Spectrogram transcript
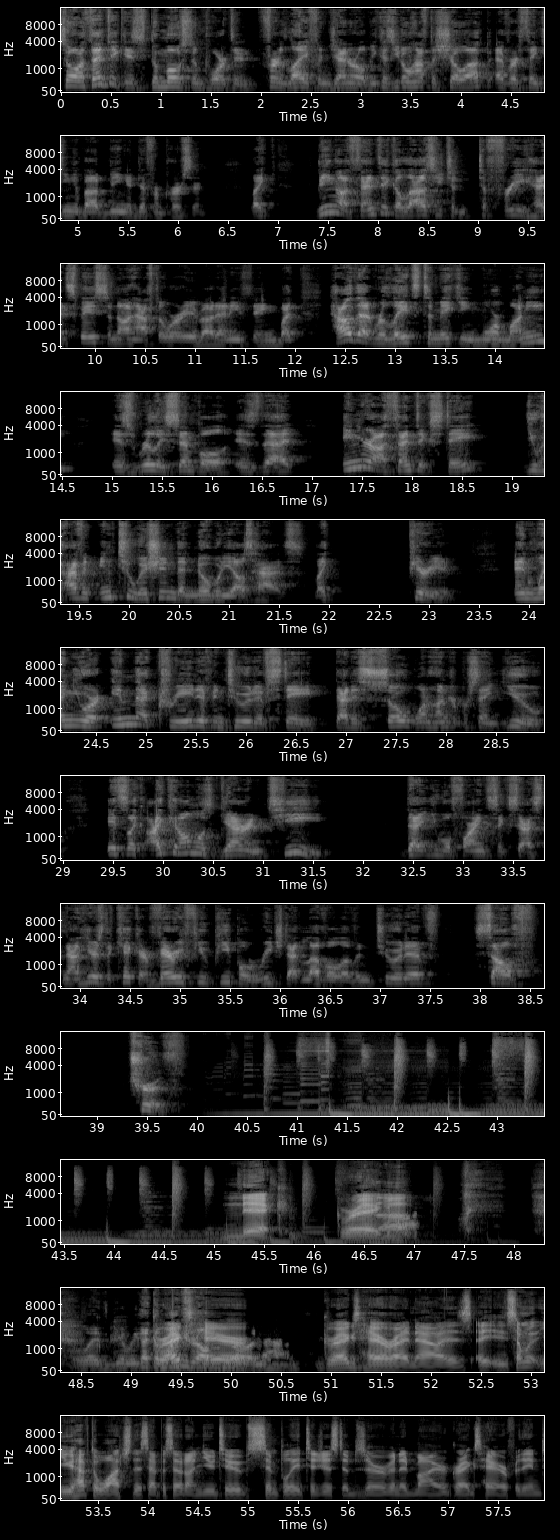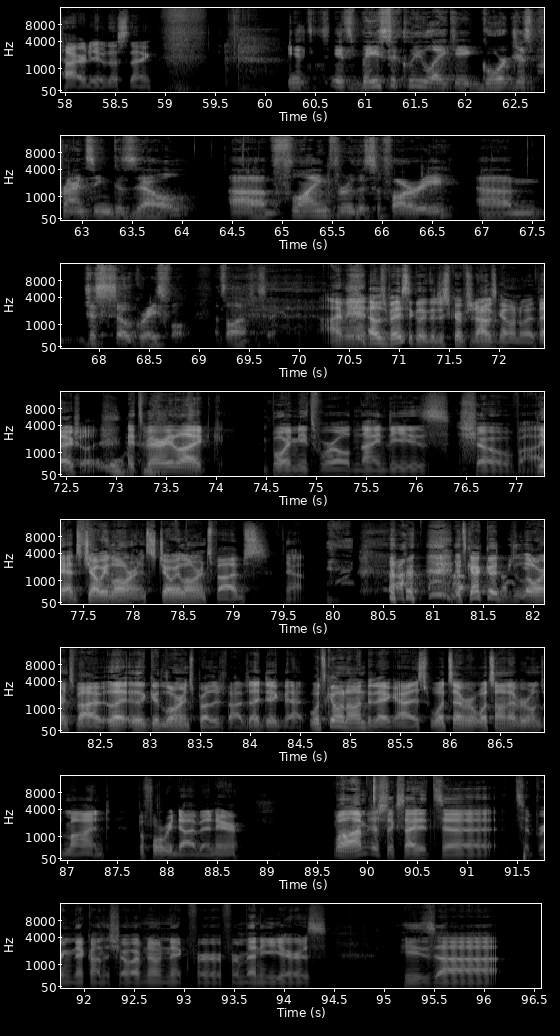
So authentic is the most important for life in general because you don't have to show up ever thinking about being a different person. Like being authentic allows you to, to free headspace to not have to worry about anything. But how that relates to making more money is really simple is that in your authentic state, you have an intuition that nobody else has. Like, period. And when you are in that creative, intuitive state that is so 100% you, it's like I can almost guarantee that you will find success. Now, here's the kicker very few people reach that level of intuitive self truth. Nick, Greg. We got the Greg's hair. Greg's hair right now is uh, someone you have to watch this episode on YouTube simply to just observe and admire Greg's hair for the entirety of this thing. It's it's basically like a gorgeous prancing gazelle uh, flying through the safari, um, just so graceful. That's all I have to say. I mean, that was basically the description I was going with. Actually, it's very like Boy Meets World '90s show vibe. Yeah, it's Joey Lawrence. Joey Lawrence vibes. Yeah. it's got good Lawrence vibe, uh, good Lawrence brothers vibes. I dig that. What's going on today, guys? What's ever what's on everyone's mind before we dive in here? Well, I'm just excited to to bring Nick on the show. I've known Nick for for many years. He's uh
